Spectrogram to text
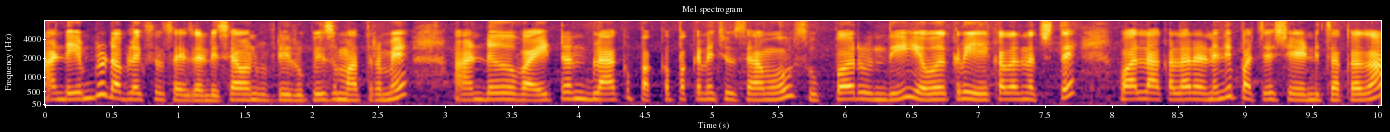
And M to double XL size అండి? సెవెన్ ఫిఫ్టీ రూపీస్ మాత్రమే. అండ్ వైట్ అండ్ బ్లాక్ పక్క పక్కనే చూసాము. సూపర్ ఉంది. ఎవరికి ఏ కలర్ నచ్చితే వాళ్ళు ఆ కలర్ అనేది పర్చేస్ చేయండి చక్కగా.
